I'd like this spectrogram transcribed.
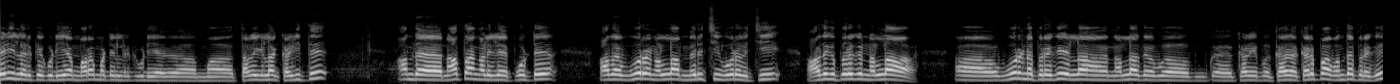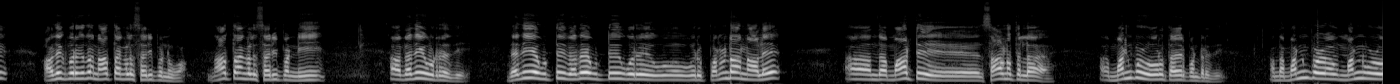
வெளியில் இருக்கக்கூடிய மரமட்டையில் இருக்கக்கூடிய ம தழைகள்லாம் கழித்து அந்த நாத்தாங்கல்லிலே போட்டு அதை ஊற நல்லா மெரித்து ஊற வச்சு அதுக்கு பிறகு நல்லா ஊறின பிறகு எல்லாம் நல்லா கருப்பாக வந்த பிறகு அதுக்கு பிறகு தான் நாத்தாங்களை சரி பண்ணுவோம். நாத்தாங்களை சரி பண்ணி விதைய விடுறது. விதைய விட்டு விதைய விட்டு ஒரு ஒரு பன்னெண்டாம் நாள் அந்த மாட்டு சாணத்தில் மண்புழு உரம் தயார் பண்ணுறது அந்த மண்புழு மண்புழு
